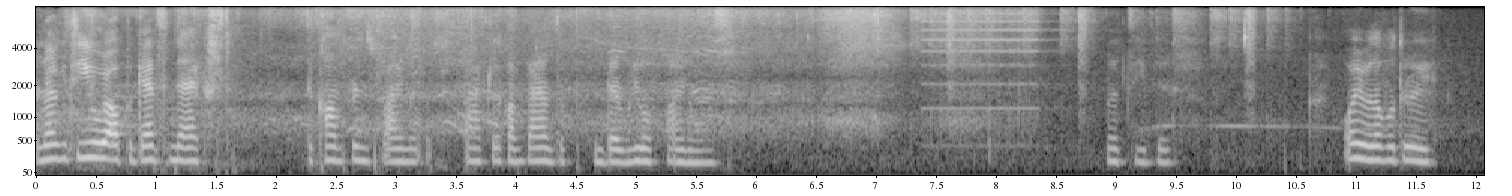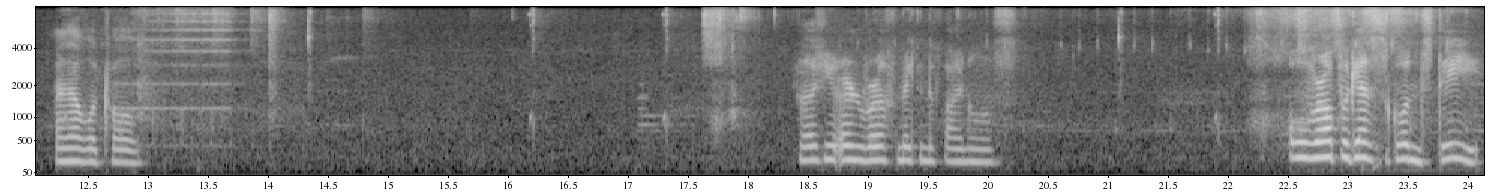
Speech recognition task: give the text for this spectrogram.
And now continue we're up against next the conference finals. After the conference finals, the, the real finals. Let's see this. Oh, you're level 3 and level 12. Now you can earn worth making the finals. Oh, we're up against the Golden State.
